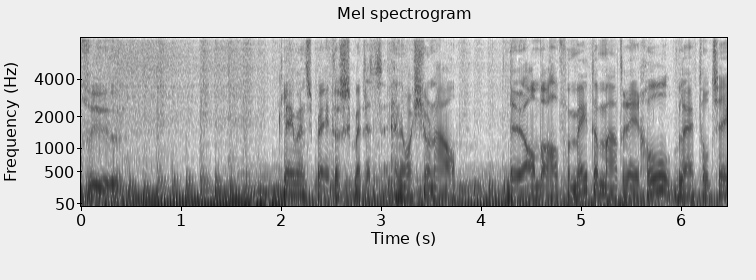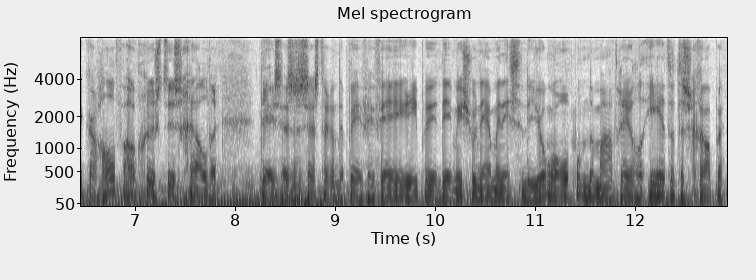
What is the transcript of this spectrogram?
12 uur. Clemens Peters met het NOS Journaal. De anderhalve meter maatregel blijft tot zeker half augustus gelden. D66 en de PVV riepen demissionair minister De Jonge op om de maatregel eerder te schrappen.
